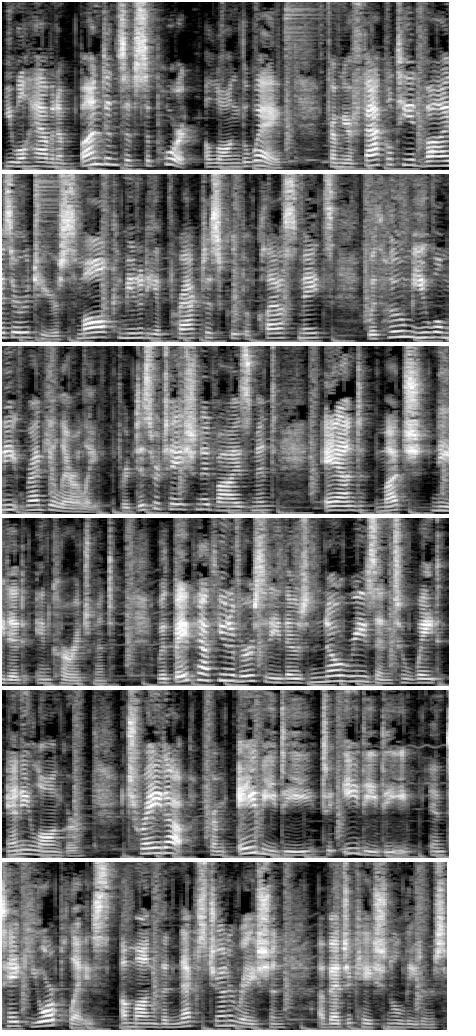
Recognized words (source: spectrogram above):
you will have an abundance of support along the way, from your faculty advisor to your small community of practice group of classmates with whom you will meet regularly for dissertation advisement and much needed encouragement. With Bay Path University, there's no reason to wait any longer. Trade up from ABD to EDD and take your place among the next generation of educational leaders.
